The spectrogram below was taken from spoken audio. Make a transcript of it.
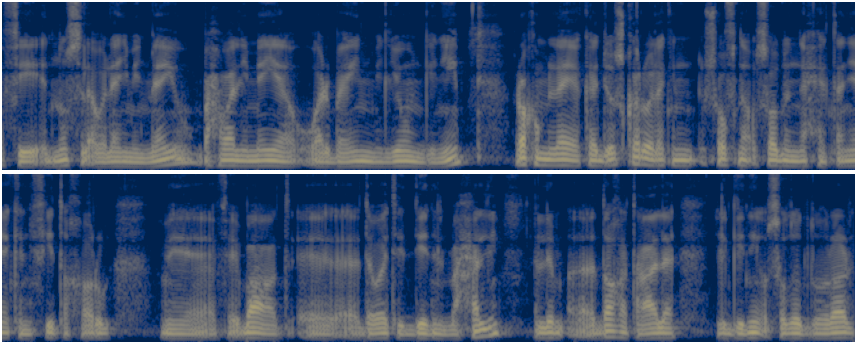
في النص الأولاني من مايو بحوالي 140 مليون جنيه. رقم لا يكاد يذكر ولكن شفنا قصاد الناحية التانية كان في تخارج في بعض أدوات الدين المحلي اللي ضغط على الجنيه قصاد الدولار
